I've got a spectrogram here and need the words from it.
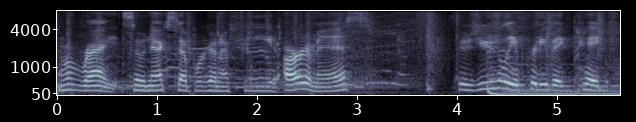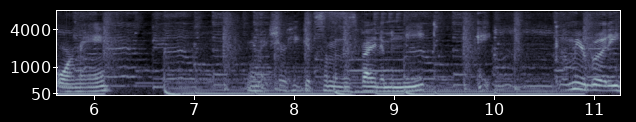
All right, so next up we're gonna feed Artemis, who's usually a pretty big pig for me. Make sure he gets some of this vitamin meat. Hey, come here, buddy.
